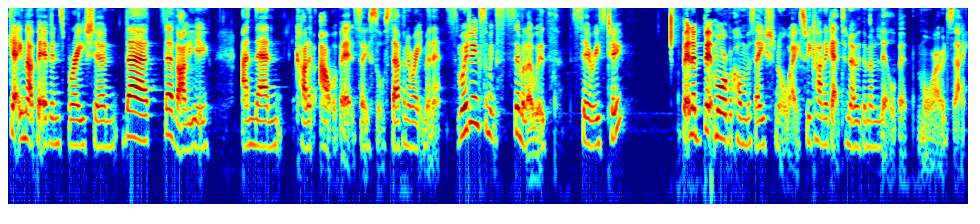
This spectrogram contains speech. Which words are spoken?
getting that bit of inspiration, their, their value, and then kind of out of it. So, sort of seven or eight minutes. And we're doing something similar with series two but in a bit more of a conversational way. So we kind of get to know them a little bit more, I would say.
